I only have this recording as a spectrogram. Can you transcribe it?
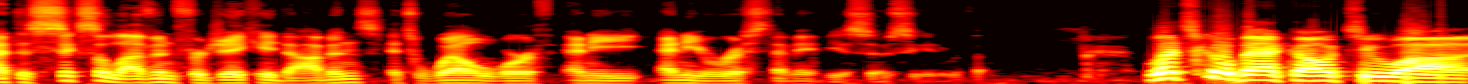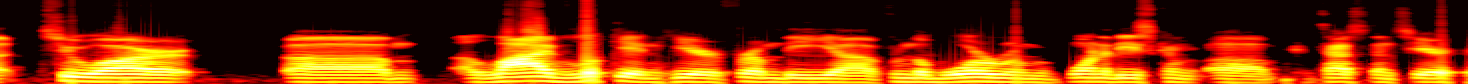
at the 6'11 for J.K. Dobbins, it's well worth any any risk that may be associated with them. Let's go back out to uh, to our um, live look in here from the uh, from the war room one of these com- uh, contestants here,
